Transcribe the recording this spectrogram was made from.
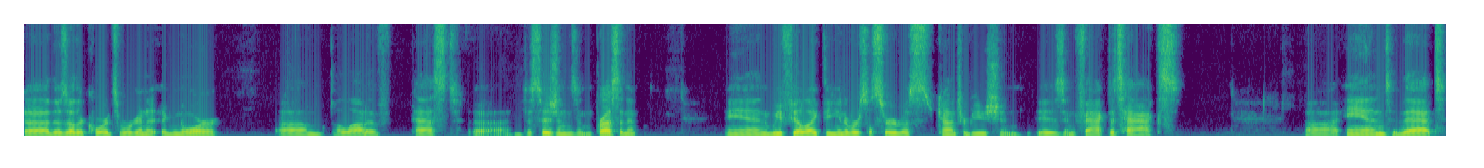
uh, those other courts. We're going to ignore um, a lot of past uh, decisions and precedent and we feel like the universal service contribution is, in fact, a tax, uh, and that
